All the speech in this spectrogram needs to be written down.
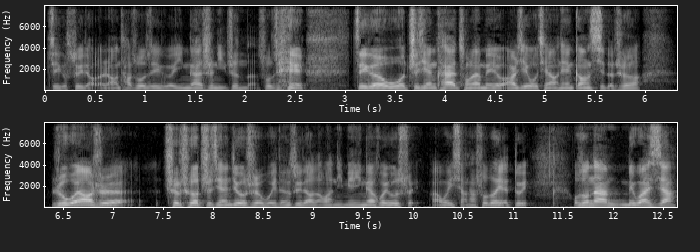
这个碎掉了。然后他说这个应该是你震的，说这这个我之前开从来没有，而且我前两天刚洗的车，如果要是这车之前就是尾灯碎掉的话，里面应该会有水啊。我一想，他说的也对，我说那没关系啊。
